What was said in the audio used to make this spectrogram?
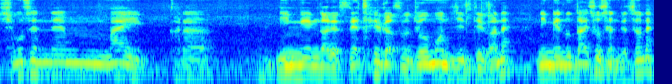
4 5千年前から人間がですね というかその縄文人っていうかね人間の大祖先ですよね、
